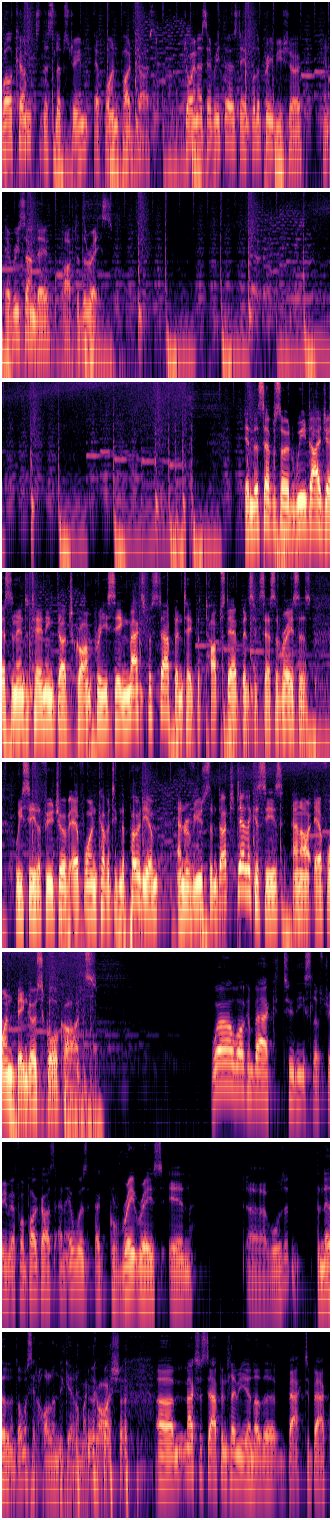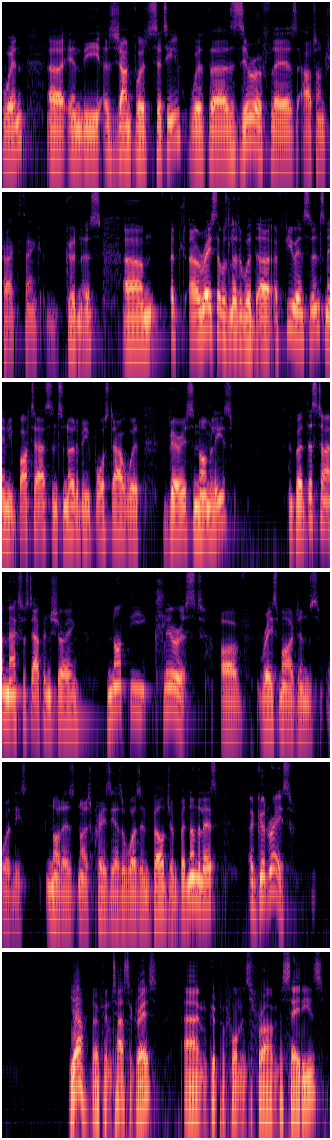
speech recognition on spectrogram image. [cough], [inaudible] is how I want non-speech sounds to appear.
Welcome to the Slipstream F1 podcast. Join us every Thursday for the preview show and every Sunday after the race. In this episode, we digest an entertaining Dutch Grand Prix seeing Max Verstappen take the top step in successive races. We see the future of F1 coveting the podium and review some Dutch delicacies and our F1 bingo scorecards. Well, welcome back to the Slipstream F1 podcast, and it was a great race in uh, what was it? The Netherlands. I almost said Holland again. Oh my [laughs] gosh. uh, Max Verstappen claiming another back-to-back win uh, in the Zandvoort city with uh, zero flares out on track. Thank goodness. Um, a, a, race that was littered with uh, a few incidents, namely Bottas and Tsunoda being forced out with various anomalies. But this time, Max Verstappen showing not the clearest of race margins, or at least not as not as crazy as it was in Belgium, but nonetheless a good race. Yeah, no, fantastic race. Um, good performance from Mercedes.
